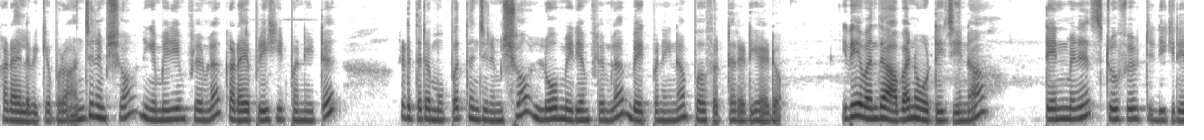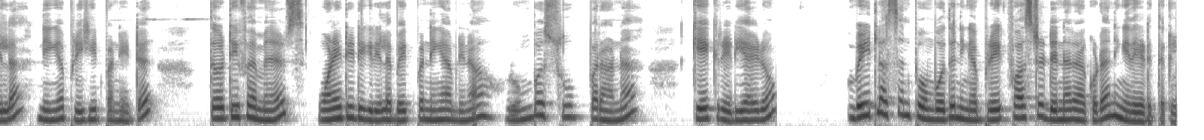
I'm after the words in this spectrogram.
கடாயில் வைக்க போகிறோம் அஞ்சு நிமிஷம் நீங்கள் மீடியம் ஃப்ளேமில் கடாயை ப்ரீஹீட் பண்ணிவிட்டு கிட்டத்தட்ட முப்பத்தஞ்சு நிமிஷம் லோ மீடியம் ஃப்ளேமில் பேக் பண்ணிங்கன்னா பர்ஃபெக்டாக ரெடி ஆகிடும் இதே வந்து அவன் ஓடிஜினா டென் மினிட்ஸ் டூ ஃபிஃப்டி டிகிரியில் நீங்கள் ப்ரீஹீட் பண்ணிவிட்டு thirty five minutes one eighty டிகிரியில் பேக் பண்ணிங்க அப்படின்னா ரொம்ப சூப்பரான கேக் ரெடி ஆகிடும் வெயிட் லாஸ்ன்னு போகும்போது நீங்கள் பிரேக்ஃபாஸ்ட்டு டின்னராக கூட நீங்கள் இதை எடுத்துக்கலாம்.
